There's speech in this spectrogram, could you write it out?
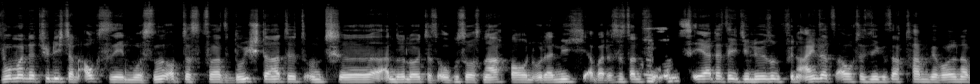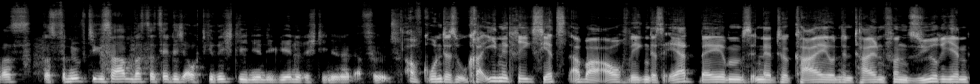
wo man natürlich dann auch sehen muss, ne, ob das quasi durchstartet und äh, andere Leute das Open Source nachbauen oder nicht. Aber das ist dann für mhm. uns eher tatsächlich die Lösung für den Einsatz auch, dass wir gesagt haben, wir wollen da was, was Vernünftiges haben, was tatsächlich auch die Richtlinien, die Hygienerichtlinien halt erfüllt. Aufgrund des Ukraine-Kriegs, jetzt aber auch wegen des Erdbebens in der Türkei und in Teilen von Syrien,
